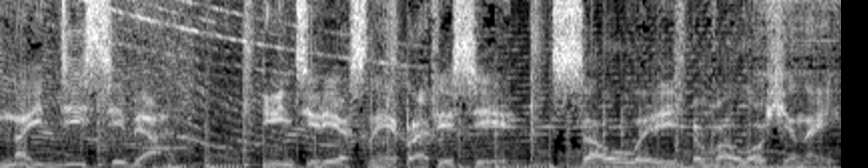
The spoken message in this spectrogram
Найди себя. Интересные профессии с Аллой Волохиной.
